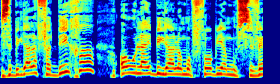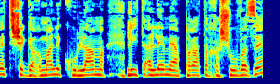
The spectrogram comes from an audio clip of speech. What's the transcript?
זה בגלל הפדיחה, או אולי בגלל הומופוביה מוסווית שגרמה לכולם להתעלם מהפרט החשוב הזה?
